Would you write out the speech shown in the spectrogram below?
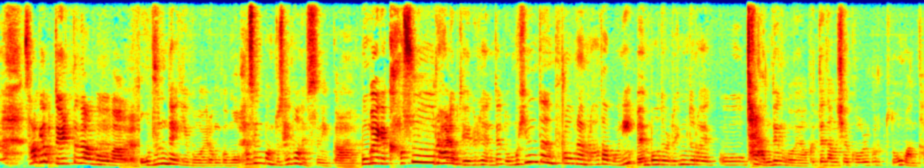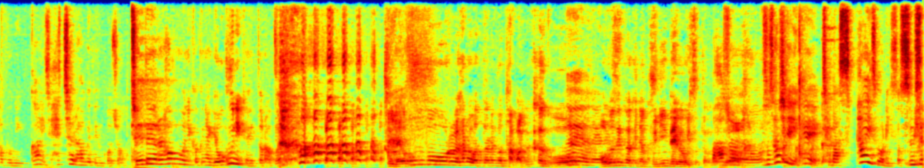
사격도 1등하고 막 네. 5분 대기 뭐 이런 거 뭐 네. 화생방도 세 번 했으니까 네. 뭔가 이게 가수를 하려고 데뷔를 했는데 너무 힘든 프로그램을 하다 보니 멤버들도 힘들어했고 잘 안 된 거예요. 그때 당시에 걸그룹도 너무 많다 보니까 이제 해체를 하게 된 거죠. 제대를 하고 보니까 그냥 여군이 됐더라고요. 지금 내가 홍보를 하러 왔다는 건다 망각하고 네, 네. 어느샌가 그냥 군인 돼가고 있었던 거죠. 맞아요. 그래서 사실 이게 제가 스파이설이 있었습니다.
